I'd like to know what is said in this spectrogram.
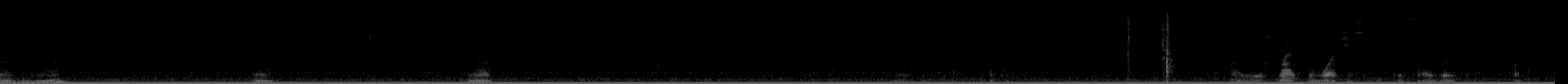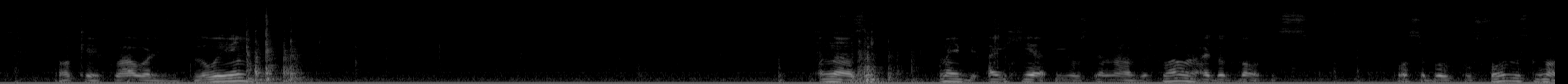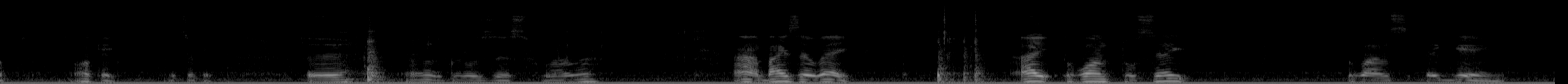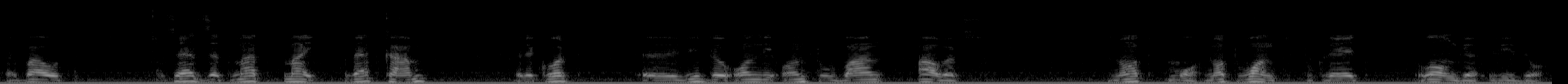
Mhm. Mm. Not. not this time. Okay. I use my watches because I don't. So. Okay, flower is gluing. Another. Maybe I here used another flower. I don't know. It's possible to sew this. Not. Okay. It's okay uh, and glue this flower ah by the way I want to say once again about that that my, my webcam record uh, video only on to one hours. Not more not want to create longer video.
